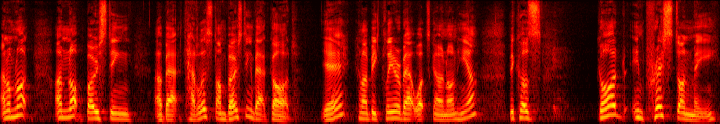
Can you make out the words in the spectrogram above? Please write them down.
And I'm not, I'm not boasting about Catalyst, I'm boasting about God. Yeah? Can I be clear about what's going on here? Because God impressed on me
